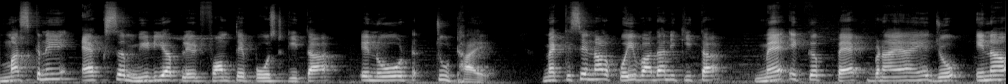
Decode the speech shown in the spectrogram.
ਮਸਕ ਨੇ ਐਕਸ ਮੀਡੀਆ ਪਲੇਟਫਾਰਮ ਤੇ ਪੋਸਟ ਕੀਤਾ, ਇਹ ਨੋਟ ਝੂਠਾ ਹੈ। ਮੈਂ ਕਿਸੇ ਨਾਲ ਕੋਈ ਵਾਅਦਾ ਨਹੀਂ ਕੀਤਾ। ਮੈਂ ਇੱਕ ਪੈਕ ਬਣਾਇਆ ਹੈ ਜੋ ਇਹਨਾਂ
